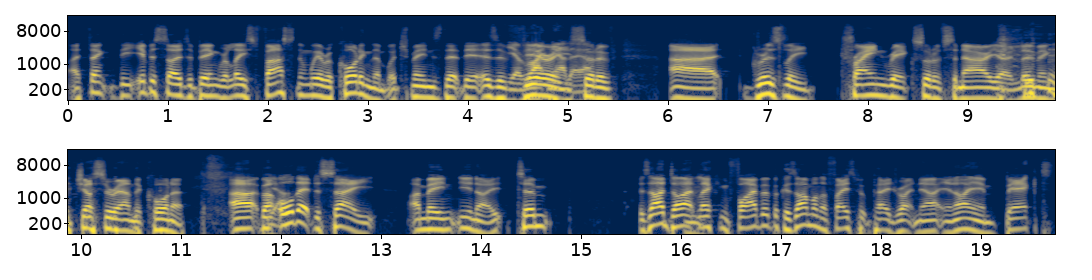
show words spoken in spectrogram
I think the episodes are being released faster than we're recording them, which means that there is a Yeah, very they sort are. of uh, grisly train wreck sort of scenario looming just around the corner. Uh, but Yeah. all that to say, I mean, you know, Tim. Is our diet Hmm. lacking fiber? Because I'm on the Facebook page right now and I am backed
